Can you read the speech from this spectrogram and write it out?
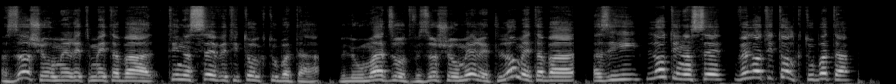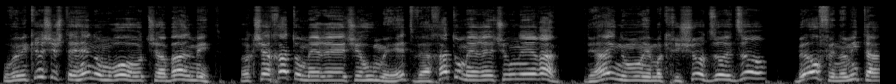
אז זו שאומרת מת הבעל, תינשא ותיטול כתובתה, ולעומת זאת, וזו שאומרת לא מת הבעל, אז היא לא תינשא ולא תיטול כתובתה. ובמקרה ששתיהן אומרות שהבעל מת, רק שאחת אומרת שהוא מת, ואחת אומרת שהוא נהרג. דהיינו, הן מכחישות זו את זו באופן המיתה.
